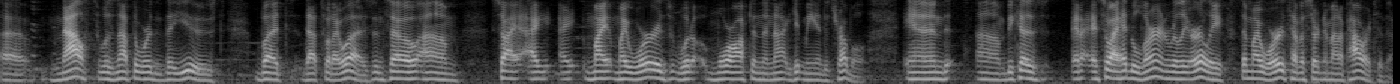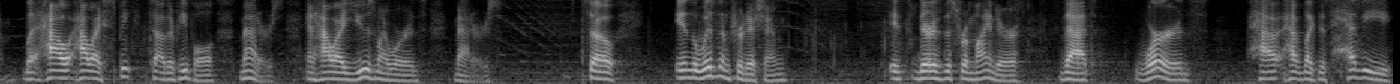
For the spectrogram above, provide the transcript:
Uh, mouthed was not the word that they used, but that's what I was. And so, um, so I, I, I, my, my words would more often than not get me into trouble. And um, because, and, and, so I had to learn really early that my words have a certain amount of power to them. But how, how I speak to other people matters, and how I use my words matters. So in the wisdom tradition, it, there's this reminder that words have, have like this heavy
